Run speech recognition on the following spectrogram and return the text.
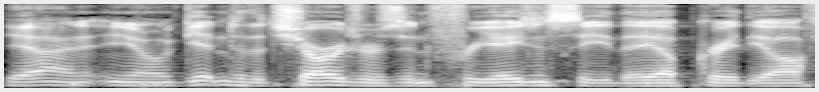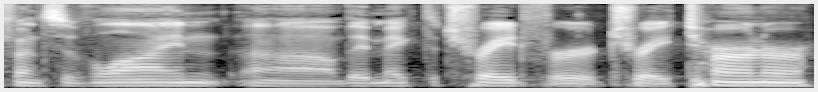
Yeah, and you know, getting to the Chargers in free agency, they upgrade the offensive line. Uh, they make the trade for Trai Turner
